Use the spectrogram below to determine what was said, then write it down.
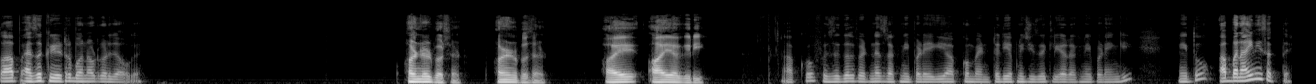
तो आप एज अ क्रिएटर बर्नआउट कर जाओगे। Hundred percent hundred percent I I agree आपको फ़िज़िकल फिटनेस रखनी पड़ेगी आपको मेंटली अपनी चीज़ें क्लियर रखनी पड़ेंगी। नहीं तो आप बना ही नहीं सकते।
